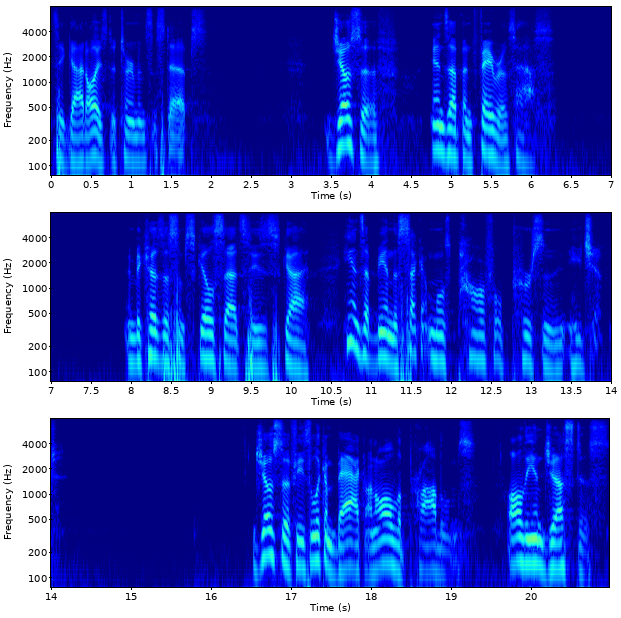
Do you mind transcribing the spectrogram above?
See, God always determines the steps. Joseph ends up in Pharaoh's house. And because of some skill sets he's got, he ends up being the second most powerful person in Egypt. Joseph, he's looking back on all the problems, all the injustice,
